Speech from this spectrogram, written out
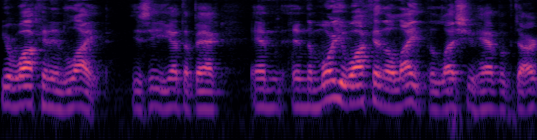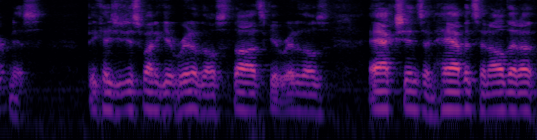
you're walking in light. You see, you got the back, and and the more you walk in the light, the less you have of darkness, because you just want to get rid of those thoughts, get rid of those actions and habits and all that. Other.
